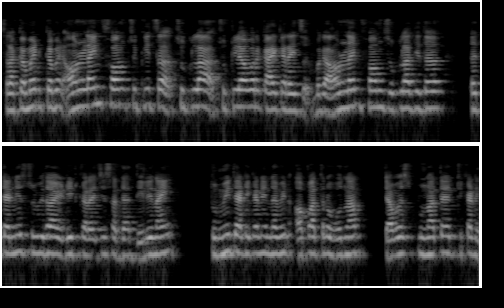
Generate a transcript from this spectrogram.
चला कमेंट कमेंट ऑनलाईन फॉर्म चुकीचा चुकला चुकल्यावर काय करायचं? बघा ऑनलाईन फॉर्म चुकला तिथं तर त्यांनी सुविधा एडिट करायची सध्या दिली नाही. तुम्ही त्या ठिकाणी नवीन अपात्र होणार त्यावेळेस पुन्हा त्या ठिकाणी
